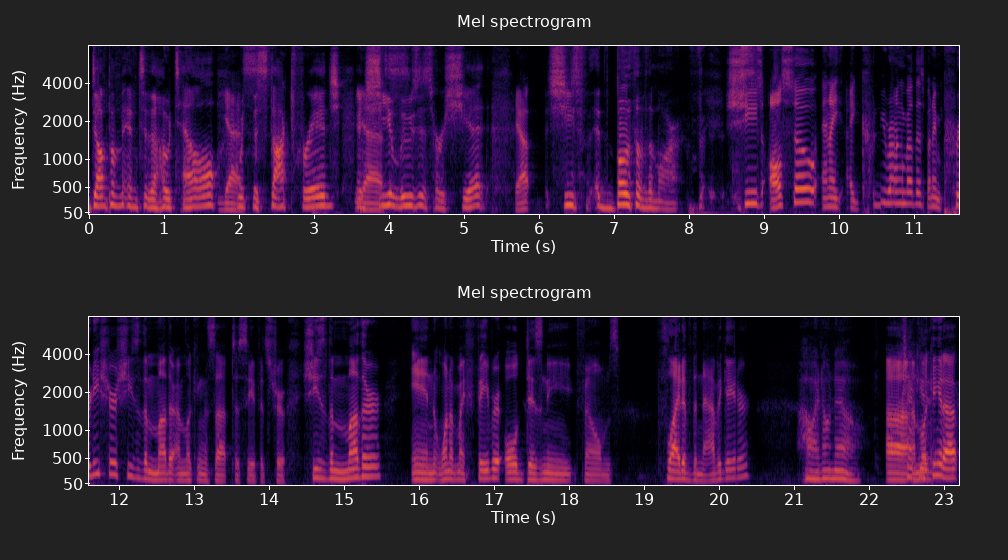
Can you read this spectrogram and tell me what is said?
dump him into the hotel Yes. with the stocked fridge and she loses her shit. Yep. She's both of them are. She's also, and I, I could be wrong about this, but I'm pretty sure she's the mother. I'm looking this up to see if it's true. She's the mother in one of my favorite old Disney films, Flight of the Navigator. Oh, I don't know. Uh, I'm it- looking it up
